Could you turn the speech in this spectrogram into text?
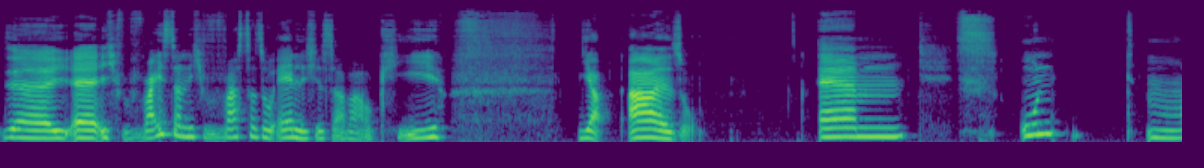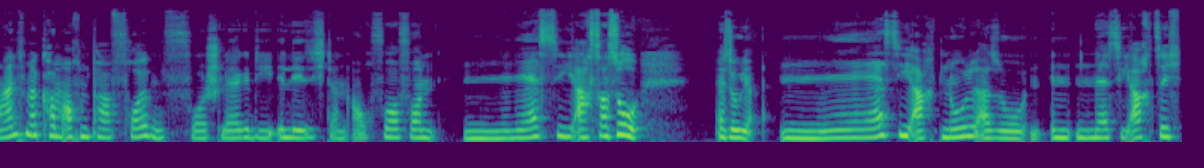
Äh, äh, ich weiß da nicht, was da so ähnlich ist, aber okay. Ja, also. Ähm, und manchmal kommen auch ein paar Folgenvorschläge, die lese ich dann auch vor von Nessie. Ach, ach so, also ja, Nessie 80, also Nessie 80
